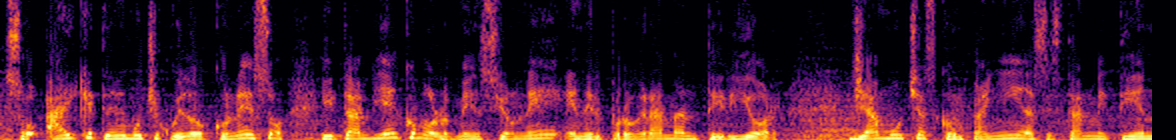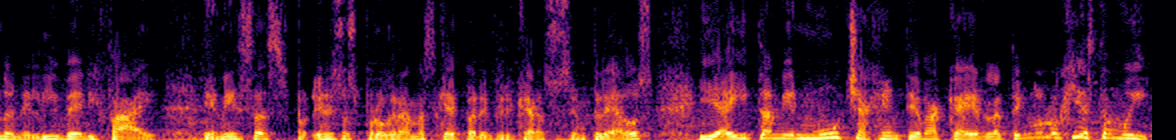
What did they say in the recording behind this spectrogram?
So, hay que tener mucho cuidado con eso. Y también, como lo mencioné en el programa anterior, ya muchas compañías se están metiendo en el E-Verify, en, esas, en esos programas que hay para verificar a sus empleados, y ahí también mucha gente va a caer. La tecnología está muy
